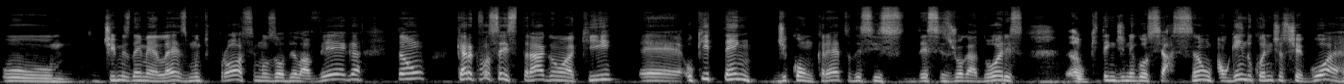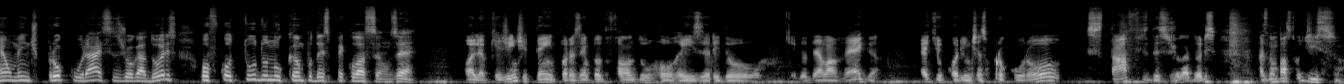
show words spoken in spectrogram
o times da MLS muito próximos ao De La Vega. Então, quero que vocês tragam aqui é, o que tem de concreto desses, desses jogadores, o que tem de negociação? Alguém do Corinthians chegou a realmente procurar esses jogadores ou ficou tudo no campo da especulação, Zé? Olha, o que a gente tem, por exemplo, eu tô falando do Rollraiser e do, e do Della Vega, é que o Corinthians procurou staffs desses jogadores, mas não passou disso.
